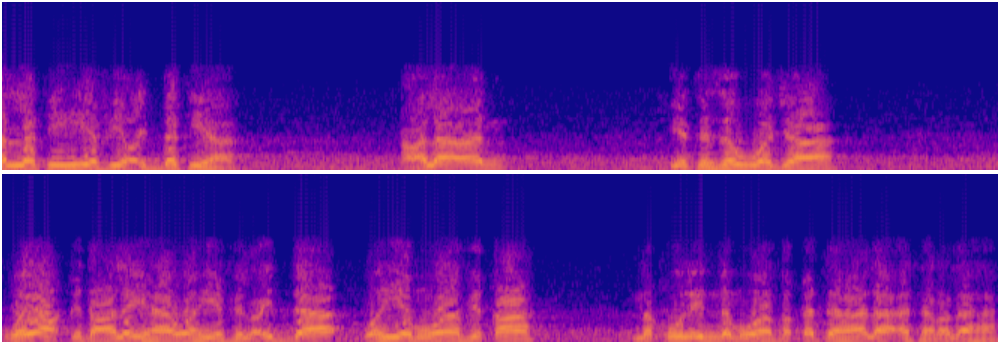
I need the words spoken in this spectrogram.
التي هي في عدتها على أن يتزوجا ويعقد عليها وهي في العدة وهي موافقة نقول إن موافقتها لا أثر لها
